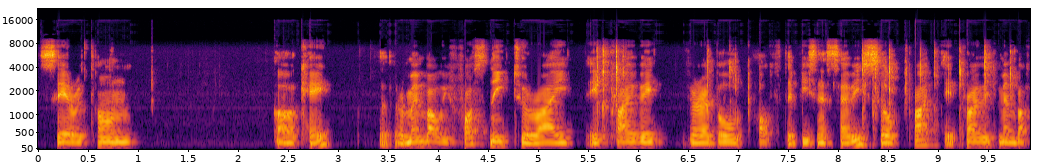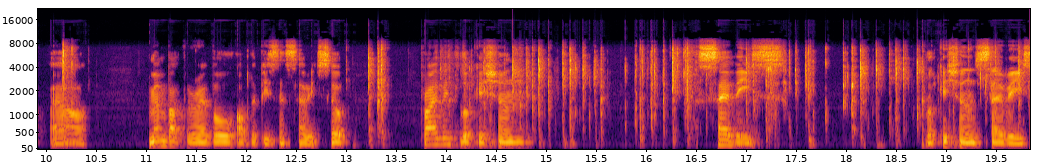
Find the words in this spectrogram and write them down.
say return okay remember we first need to write a private variable of the business service. So a private member uh, member variable of the business service. So private location service location service.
